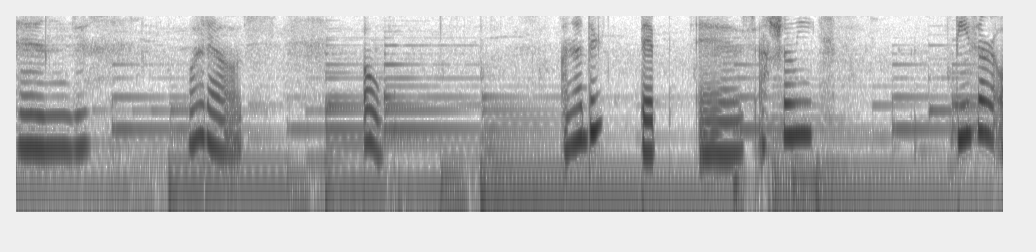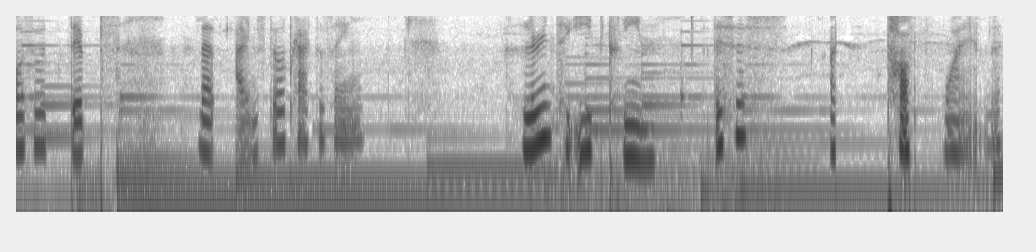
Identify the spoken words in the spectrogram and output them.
And what else? Oh, another tip is actually these are also tips that I'm still practicing. Learn to eat clean. This is a tough one.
